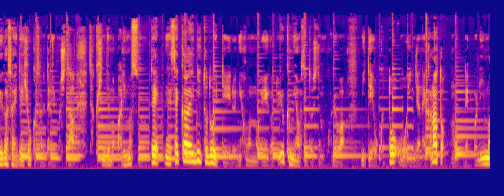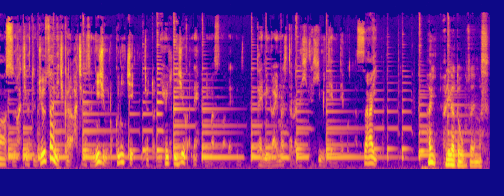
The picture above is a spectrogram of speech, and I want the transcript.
映画祭で評価されたりもした作品でもありますので、世界に届いている日本の映画という組み合わせとしても、これは見ておくといいんじゃないかなと思っております。8月13日から8月26日、ちょっと2週間ね、ありますので、タイミング合いましたら、ぜひぜひ見てみてください。はい、ありがとうございます。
